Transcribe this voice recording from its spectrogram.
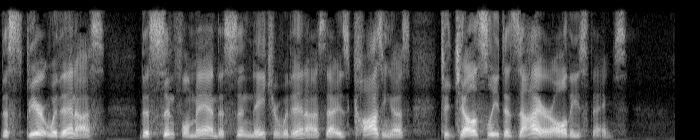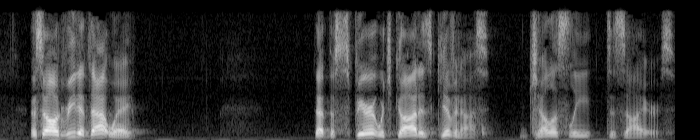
the spirit within us, the sinful man, the sin nature within us that is causing us to jealously desire all these things. And so I would read it that way that the spirit which God has given us jealously desires.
